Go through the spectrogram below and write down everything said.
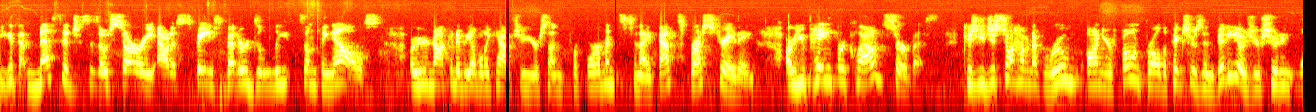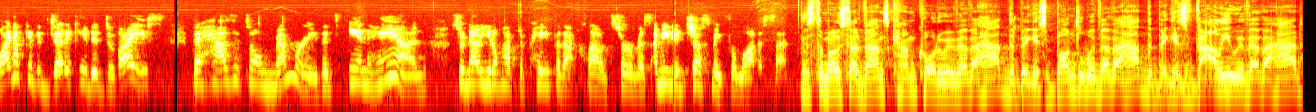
You get that message that says, oh, sorry, out of space, better delete something else, or you're not going to be able to capture your son's performance tonight. That's frustrating. Are you paying for cloud service? Because you just don't have enough room on your phone for all the pictures and videos you're shooting. Why not get a dedicated device that has its own memory that's in hand. So now you don't have to pay for that cloud service. I mean, it just makes a lot of sense. It's the most advanced camcorder we've ever had, the biggest bundle we've ever had, the biggest value we've ever had.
